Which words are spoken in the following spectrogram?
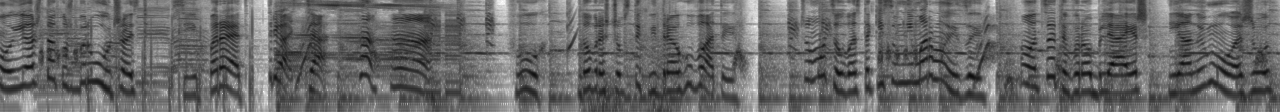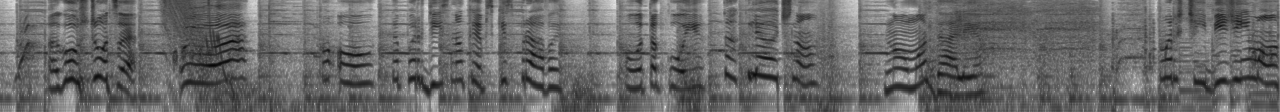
Ой, я ж також беру участь. Всі вперед, трясця. Ха-ха. Фух, добре, що встиг відреагувати. Чому це у вас такі сумні мармизи? Оце ти виробляєш. Я не можу. Аго, що це? А! О-о, тепер дійсно кепські справи. Отакої. Так лячно. Нумо далі. Мерщій, біжімо.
